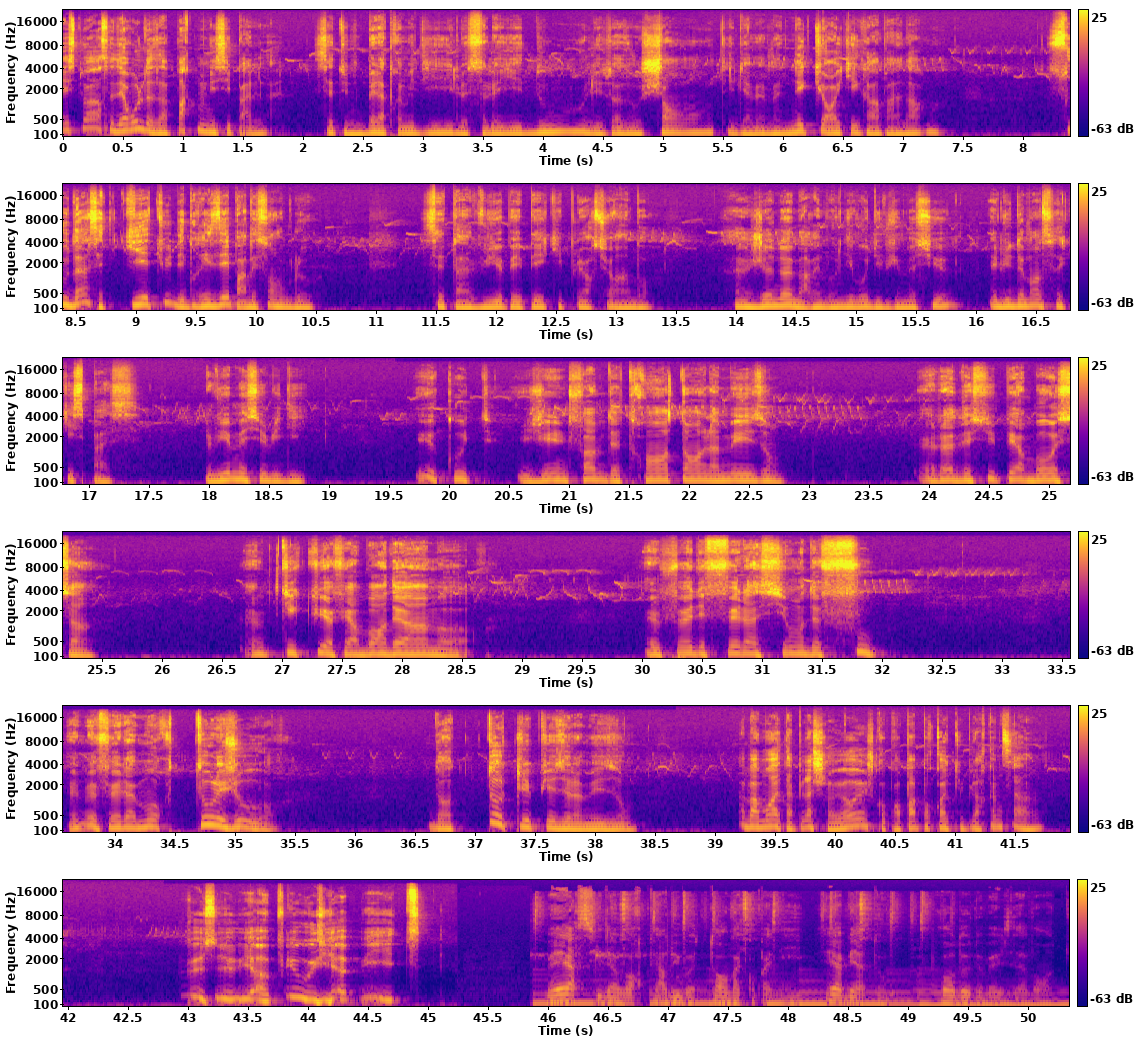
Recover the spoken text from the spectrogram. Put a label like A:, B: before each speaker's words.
A: L'histoire se déroule dans un parc municipal. C'est une belle après-midi, le soleil est doux, les oiseaux chantent, il y a même un écureuil qui grimpe à un arbre. Soudain, cette quiétude est brisée par des sanglots. C'est un vieux pépé qui pleure sur un banc. Un jeune homme arrive au niveau du vieux monsieur et lui demande ce qui se passe. Le vieux monsieur lui dit Écoute, j'ai une femme de 30 ans à la maison. Elle a des super beaux seins. Un petit cul à faire bander à un mort. Elle fait des fellations de fou. Elle me fait l'amour tous les jours. Dans toutes les pièces de la maison. Ah bah moi, à ta place, je serais heureux. Je comprends pas pourquoi tu pleures comme ça. Hein. Je me souviens plus où j'habite.
B: Merci d'avoir perdu votre temps, ma compagnie, et à bientôt pour de nouvelles aventures.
